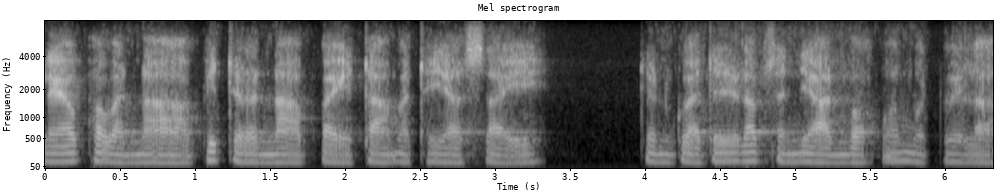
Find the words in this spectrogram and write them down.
แล้วภาวนาพิจารณาไปตามอัธยาศัย จนกว่าจะได้รับสัญญาณบอกว่าหมดเวลา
